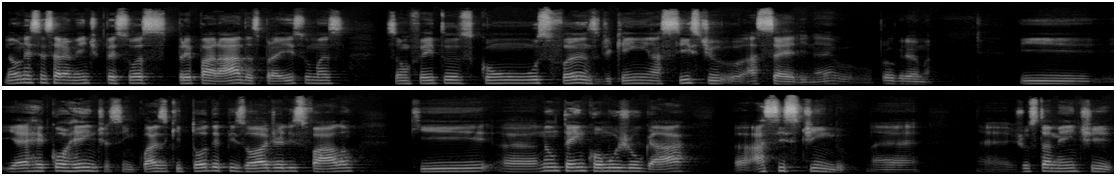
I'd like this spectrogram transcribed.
não necessariamente pessoas preparadas para isso, mas são feitos com os fãs de quem assiste a série, né, o, programa. E, e, é recorrente, assim, quase que todo episódio eles falam que uh, não tem como julgar uh, assistindo. Né? É, justamente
